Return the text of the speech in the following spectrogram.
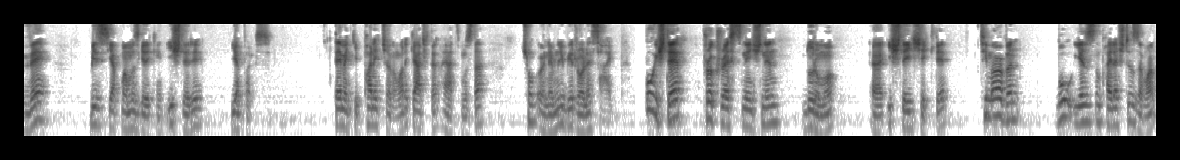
ve biz yapmamız gereken işleri yaparız. Demek ki panik canavarı gerçekten hayatımızda çok önemli bir role sahip. Bu işte procrastination'ın durumu, e, işleyiş şekli. Tim Urban bu yazısını paylaştığı zaman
